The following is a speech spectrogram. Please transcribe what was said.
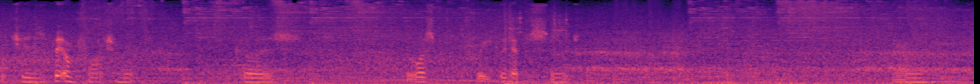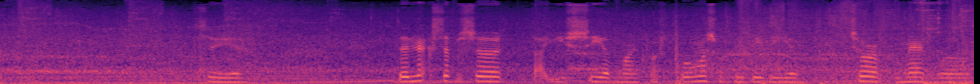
which is a bit unfortunate because it was a pretty good episode. Um, so yeah, the next episode that you see of Minecraft will most likely be the um, tour of the main world,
